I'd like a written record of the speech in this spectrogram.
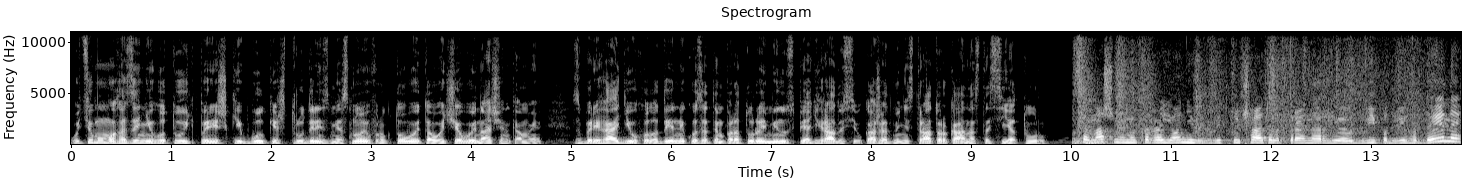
У цьому магазині готують пиріжки, булки, штруделі з м'ясною, фруктовою та овочевою начинками. Зберігають їх у холодильнику за температурою мінус 5 градусів, каже адміністраторка Анастасія Тур. В нашому мікрорайоні відключають електроенергію дві по дві години.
